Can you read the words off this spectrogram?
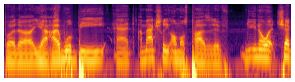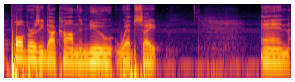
But uh, yeah, I will be at. I'm actually almost positive. You know what? Check paulvirzi.com, the new website. And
